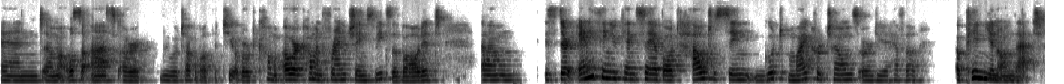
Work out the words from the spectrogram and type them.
and um, I also asked our we will talk about the two about com- our common friend James Weeks about it. Um, is there anything you can say about how to sing good microtones, or do you have a opinion on that?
